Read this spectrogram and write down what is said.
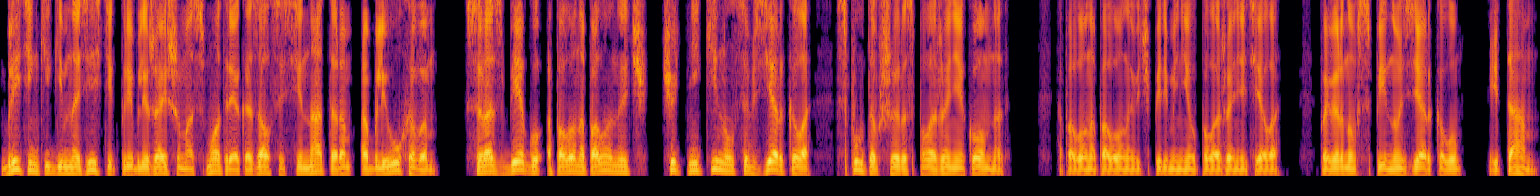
Бритенький гимназистик при ближайшем осмотре оказался сенатором Облеуховым. С разбегу Аполлон Аполлонович чуть не кинулся в зеркало, спутавшее расположение комнат. Аполлон Аполлонович переменил положение тела повернув спину зеркалу, и там,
